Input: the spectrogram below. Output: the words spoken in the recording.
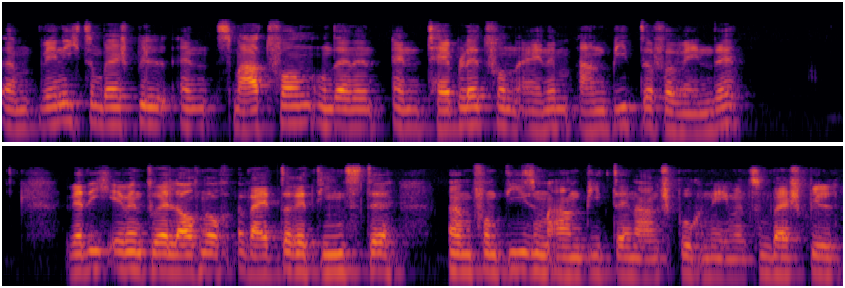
ähm, wenn ich zum Beispiel ein Smartphone und einen, ein Tablet von einem Anbieter verwende, werde ich eventuell auch noch weitere Dienste von diesem Anbieter in Anspruch nehmen, zum Beispiel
